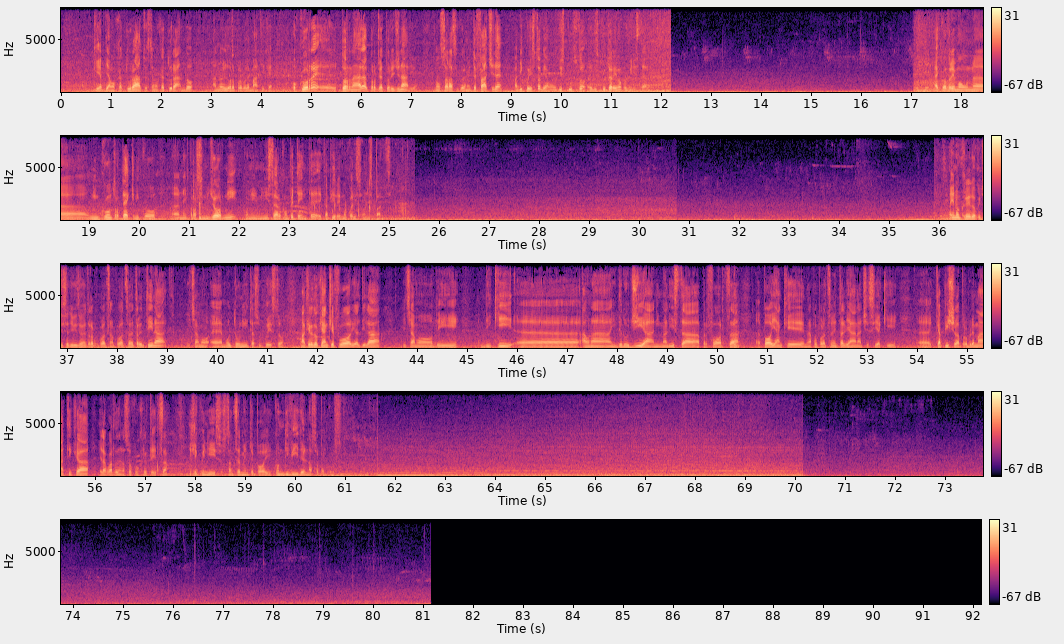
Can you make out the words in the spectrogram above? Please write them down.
che abbiamo catturato e stiamo catturando hanno le loro problematiche. Occorre eh, tornare al progetto originario. Non sarà sicuramente facile, ma di questo abbiamo discusso e discuteremo col Ministero. Ecco, avremo un, uh, un incontro tecnico uh, nei prossimi giorni con il Ministero competente e capiremo quali sono gli spazi. Ma io non credo che ci sia divisione tra la popolazione, la popolazione trentina diciamo, è molto unita su questo, ma credo che anche fuori, al di là diciamo, di, di, chi eh, ha una ideologia animalista per forza, eh, poi anche nella popolazione italiana ci sia chi eh, capisce la problematica e la guarda nella sua concretezza e che quindi sostanzialmente poi condivide il nostro percorso.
